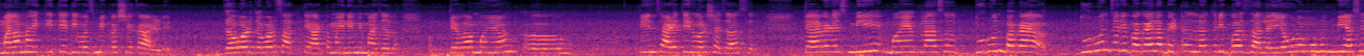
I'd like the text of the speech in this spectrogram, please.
मला माहिती ते दिवस मी कसे काढले. जवळजवळ सात ते आठ महिने मी माझ्या तेव्हा मयंक तीन साडेतीन वर्षाचा असेल. त्यावेळेस मी मयंकला असं दुरून बघाय दुरून जरी बघायला भेटलं ना तरी बस झालं. एवढं म्हणून मी असे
